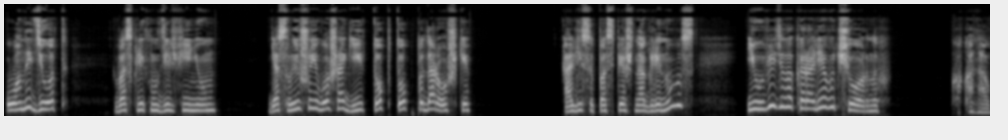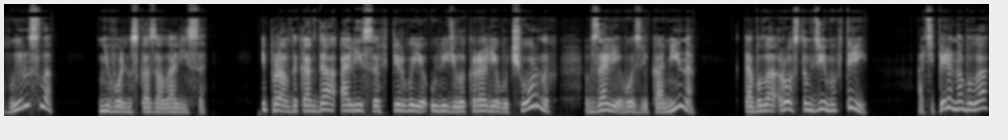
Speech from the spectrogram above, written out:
«Он идет!» — воскликнул Дельфиниум. «Я слышу его шаги, топ-топ по дорожке». Алиса поспешно оглянулась и увидела королеву черных. «Как она выросла!» — невольно сказала Алиса. И правда, когда Алиса впервые увидела королеву черных в зале возле камина, та была ростом дюймов три, а теперь она была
